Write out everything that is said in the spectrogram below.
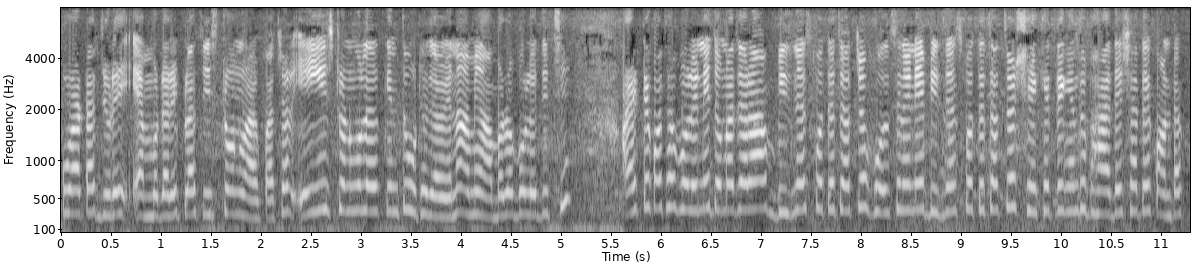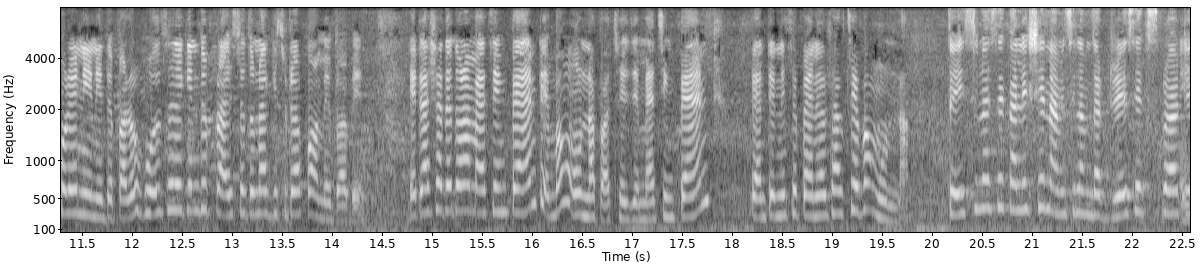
পুরাটা জুড়ে এমব্রয়ডারি প্লাস স্টোন ওয়ার্ক পাচ্ছ। আর এই স্টোনগুলো কিন্তু উঠে যাবে না, আমি আবারও বলে দিচ্ছি। আরেকটা কথা বলে নিই তোমরা যারা বিজনেস করতে চাচ্ছ হোলসেলে নিয়ে বিজনেস করতে চাচ্ছ, সেক্ষেত্রে কিন্তু ভাইদের সাথে কন্ট্যাক্ট করে নিয়ে নিতে পারো। হোলসেলে কিন্তু প্রাইসটা তোমরা কিছুটা কমে পাবে। এটার সাথে তোমরা ম্যাচিং প্যান্ট এবং ওড়না পাচ্ছ, এই যে ম্যাচিং প্যান্ট প্যান্টের নিচে প্যানেল থাকছে এবং ওড়না। তো এই ছিল আছে কালেকশন আমি ছিলাম দ্য ড্রেস এক্সপার্টে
